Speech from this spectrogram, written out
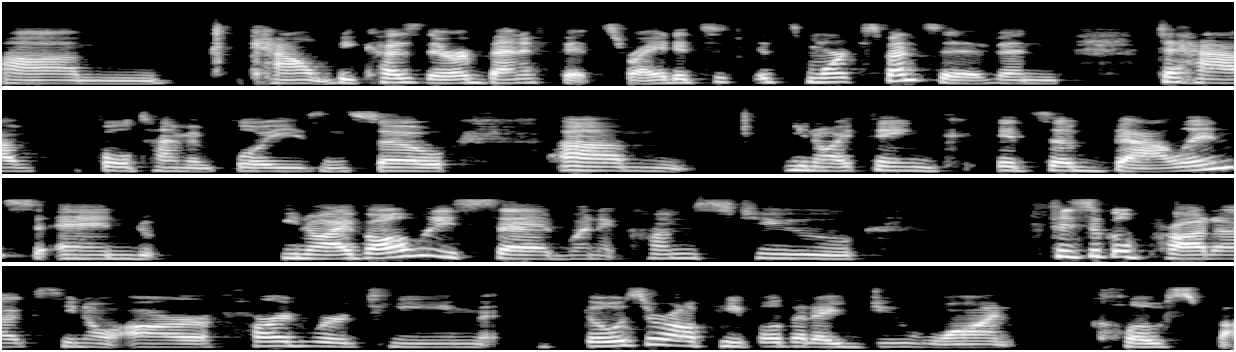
um, count because there are benefits, right? It's it's more expensive and to have full time employees, and so um, you know I think it's a balance. And you know I've always said when it comes to physical products, you know our hardware team, those are all people that I do want close by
